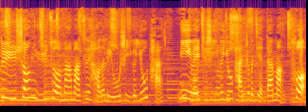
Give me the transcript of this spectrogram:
对于双鱼座妈妈，最好的礼物是一个 U 盘。你以为只是一个 U 盘这么简单吗？错，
